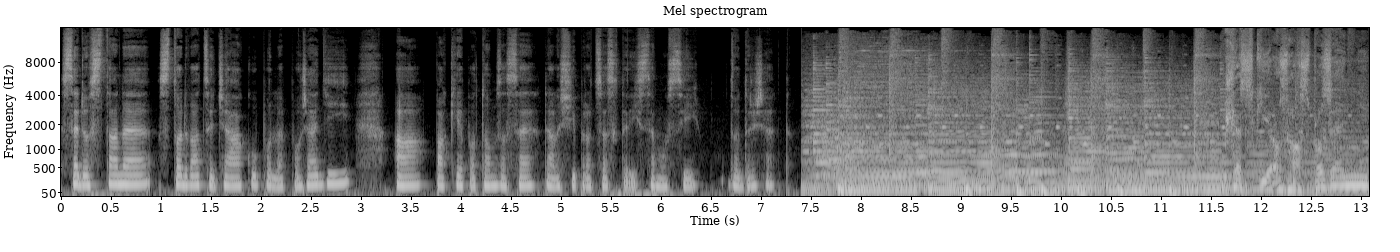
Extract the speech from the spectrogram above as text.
se dostane 120 žáků podle pořadí a pak je potom zase další proces, který se musí dodržet. Český rozhlas Plzeň,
